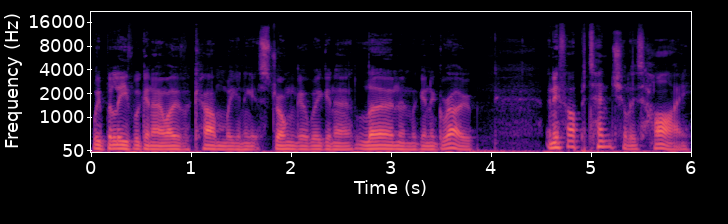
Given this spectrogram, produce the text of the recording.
We believe we're going to overcome. We're going to get stronger. We're going to learn and we're going to grow. And if our potential is high,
